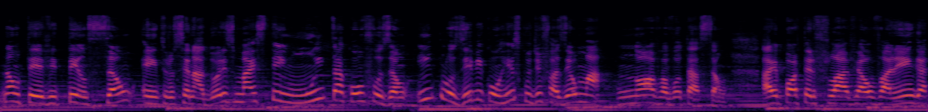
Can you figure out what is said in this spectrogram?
não teve tensão entre os senadores, mas tem muita confusão, inclusive com risco de fazer uma nova votação. A repórter Flávia Alvarenga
